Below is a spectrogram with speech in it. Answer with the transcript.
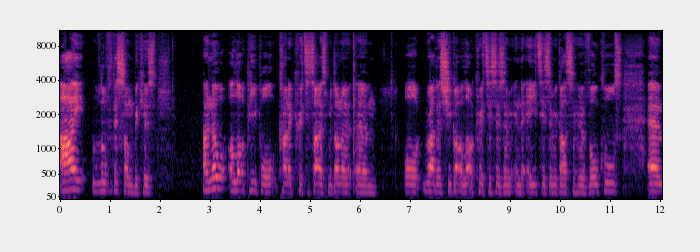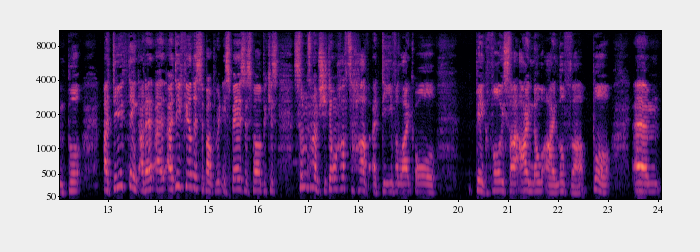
I love this song because I know a lot of people kind of criticise Madonna, um, or rather, she got a lot of criticism in the 80s in regards to her vocals. Um, but I do think, and I, I, do feel this about Britney Spears as well, because sometimes you don't have to have a diva-like or big voice. Like, I know I love that, but um,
